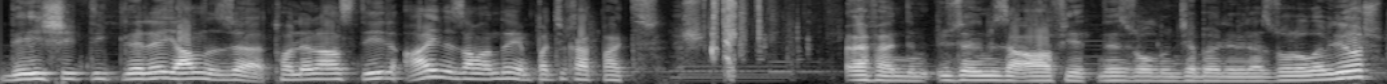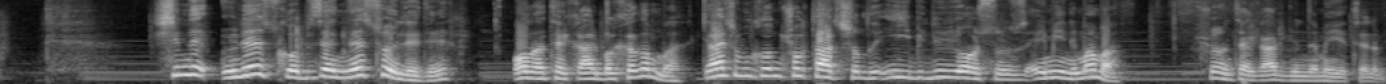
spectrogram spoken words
değişikliklere yalnızca tolerans değil aynı zamanda empati katmaktır. Efendim üzerimize afiyet nez olunca böyle biraz zor olabiliyor. Şimdi UNESCO bize ne söyledi? Ona tekrar bakalım mı? Gerçi bu konu çok tartışıldı. iyi biliyorsunuz eminim ama şunu tekrar gündeme getirelim.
